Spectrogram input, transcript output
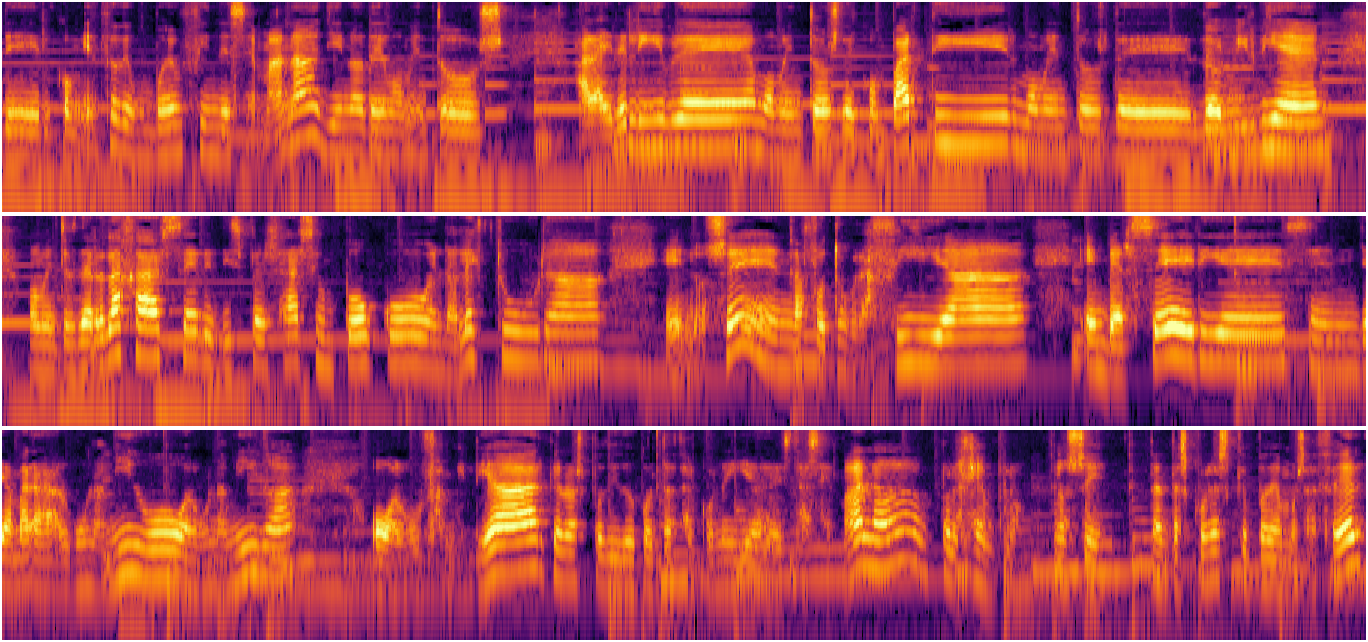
del comienzo de un buen fin de semana lleno de momentos al aire libre, momentos de compartir, momentos de dormir bien, momentos de relajarse, de dispersarse un poco en la lectura, en no sé, en la fotografía, en ver series, en llamar a algún amigo o alguna amiga o algún familiar que no has podido contactar con ella esta semana, por ejemplo, no sé, tantas cosas que podemos hacer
